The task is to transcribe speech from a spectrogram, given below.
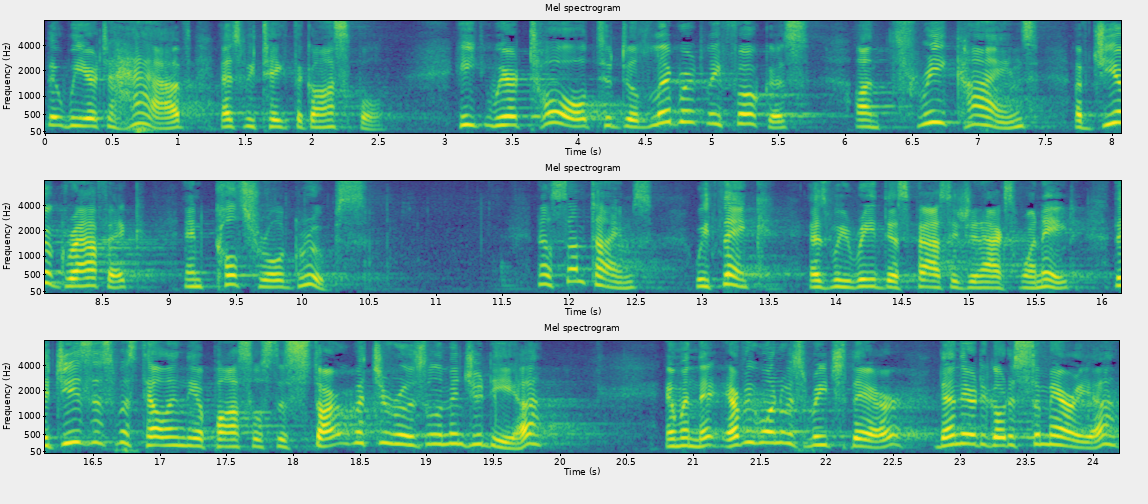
that we are to have as we take the gospel. He, we are told to deliberately focus on three kinds of geographic and cultural groups. Now, sometimes we think, as we read this passage in Acts 1 8, that Jesus was telling the apostles to start with Jerusalem and Judea and when the, everyone was reached there, then they were to go to Samaria.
